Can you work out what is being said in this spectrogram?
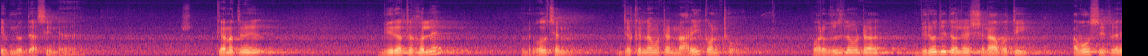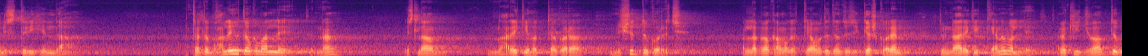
ইবনু দাসিনা। কেন তুমি বিরত হলে মানে বলছেন দেখলাম ওটা নারী কণ্ঠ। পরে বুঝলাম ওটা বিরোধী দলের সেনাপতি আবু সুফিয়ানের স্ত্রী হিন্দা। তাহলে তো ভালোই হতো ওকে মারলে। না, ইসলাম নারীকে হত্যা করা নিষিদ্ধ করেছে। আল্লাহ পাক আমাকে কেমতের দিন জিজ্ঞেস করেন, তুমি নারীকে কেন মারলে? আমি কি জবাব দেব?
